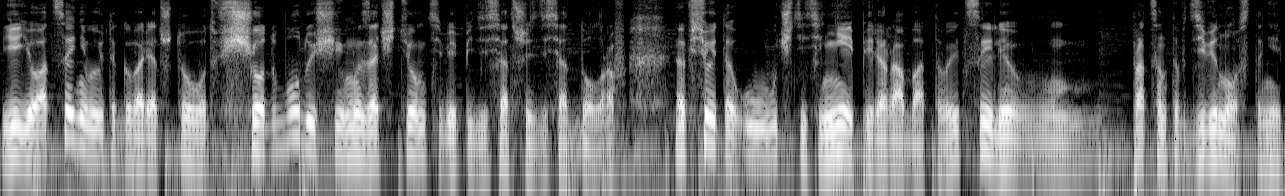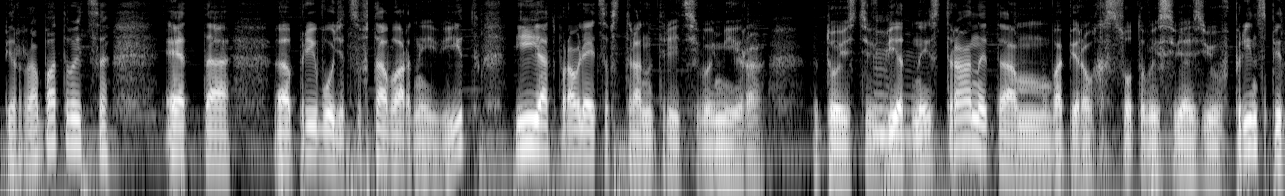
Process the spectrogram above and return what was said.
ее оценивают и говорят, что вот в счет будущий мы зачтем тебе 50-60 долларов. Все это, учтите, не перерабатывается или процентов 90 не перерабатывается. Это э, приводится в товарный вид и отправляется в страны третьего мира. То есть в бедные страны, там, во-первых, с сотовой связью, в принципе,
